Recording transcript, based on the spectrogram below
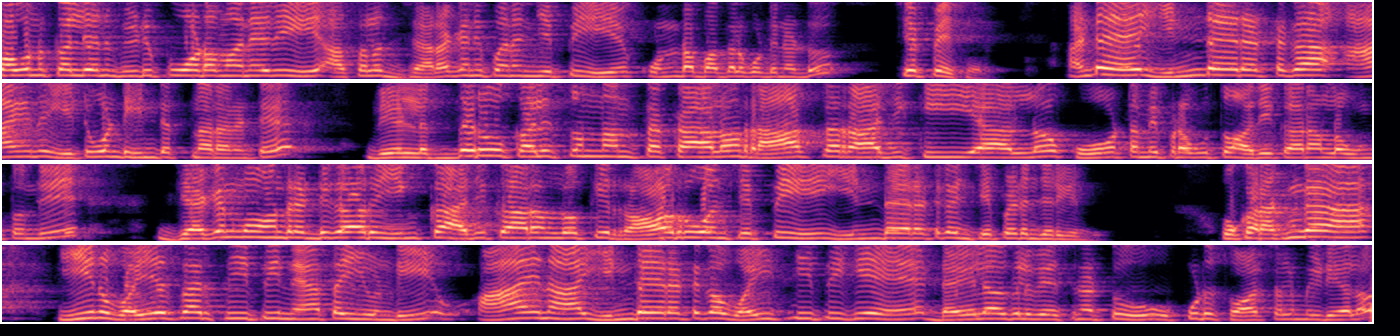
పవన్ కళ్యాణ్ విడిపోవడం అనేది అసలు జరగని పని అని చెప్పి కుండ బద్దలు కొట్టినట్టు చెప్పేశారు. అంటే ఇండైరెక్ట్గా ఆయన ఎటువంటి హింట్ ఇస్తున్నారంటే వీళ్ళిద్దరూ కలిసి కాలం రాష్ట్ర రాజకీయాల్లో కూటమి ప్రభుత్వం అధికారంలో ఉంటుంది. జగన్మోహన్ రెడ్డి గారు ఇంకా అధికారంలోకి రారు అని చెప్పి ఇండైరెక్ట్గా ఆయన చెప్పడం జరిగింది. ఒక రకంగా ఈయన వైఎస్ఆర్సీపీ నేత అయ్యుండి ఆయన ఇండైరెక్ట్గా వైసీపీకే డైలాగులు వేసినట్టు ఇప్పుడు సోషల్ మీడియాలో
